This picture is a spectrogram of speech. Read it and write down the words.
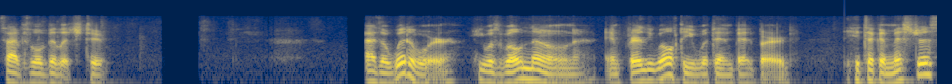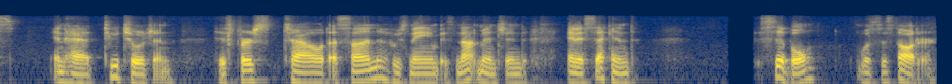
inside his little village too. As a widower, he was well known and fairly wealthy within Bedburg. He took a mistress and had two children. His first child, a son whose name is not mentioned, and his second, Sybil, was his daughter.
